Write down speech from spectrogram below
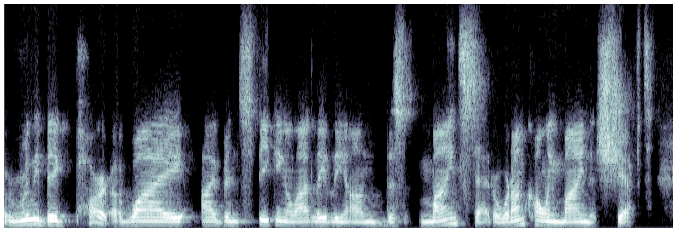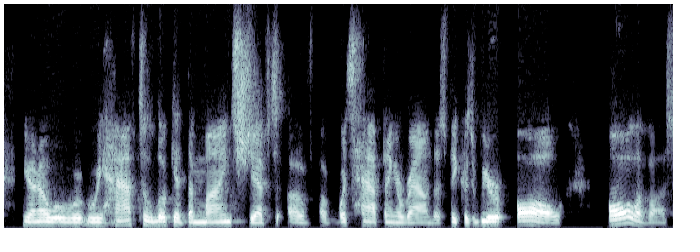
a really big part of why I've been speaking a lot lately on this mindset or what I'm calling mind shift you know we have to look at the mind shift of, of what's happening around us because we're all all of us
